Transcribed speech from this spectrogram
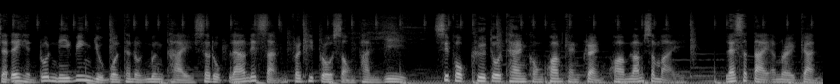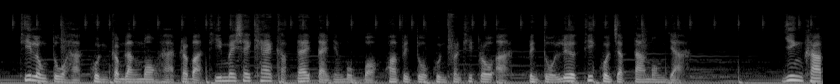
จะได้เห็นรุ่นนี้วิ่งอยู่บนถนนเมืองไทย สรุปแล้วนิสสันฟรติโปร 2026 คือตัวแทนของความแข็งแกร่งความล้ำสมัย และสไตล์อเมริกัน ที่ลงตัวหากคุณกำลังมองหากระบะที่ไม่ใช่แค่ขับได้แต่ยังบ่งบอกความเป็นตัวคุณฟรติโปรอาจเป็นตัวเลือกที่ควรจับตามองอย่างยิ่งครับ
